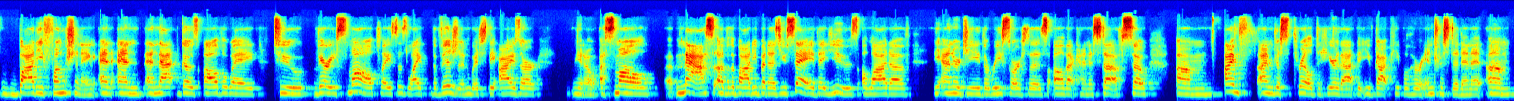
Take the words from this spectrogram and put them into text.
body functioning and and and that goes all the way to very small places like the vision which the eyes are you know a small uh, mass of the body but as you say they use a lot of the energy, the resources, all that kind of stuff. So um, I'm I'm just thrilled to hear that that you've got people who are interested in it. Um,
